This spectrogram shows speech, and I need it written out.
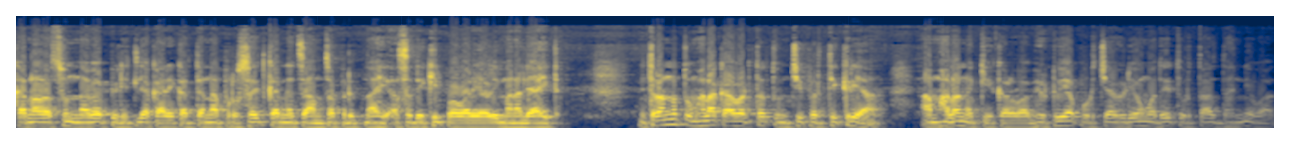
करणार असून नव्या पिढीतल्या कार्यकर्त्यांना प्रोत्साहित करण्याचा आमचा प्रयत्न आहे असं देखील पवार यावेळी म्हणाले आहेत. मित्रांनो तुम्हाला काय वाटतं? तुमची प्रतिक्रिया आम्हाला नक्की कळवा. भेटूया पुढच्या व्हिडिओमध्ये. तुर्तास धन्यवाद.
